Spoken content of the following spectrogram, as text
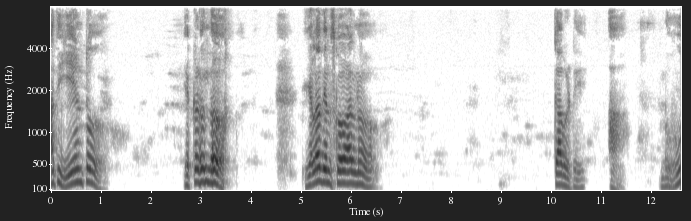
అది ఏంటో ఎక్కడుందో ఎలా తెలుసుకోవాలనో. కాబట్టి ఆ, నువ్వు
